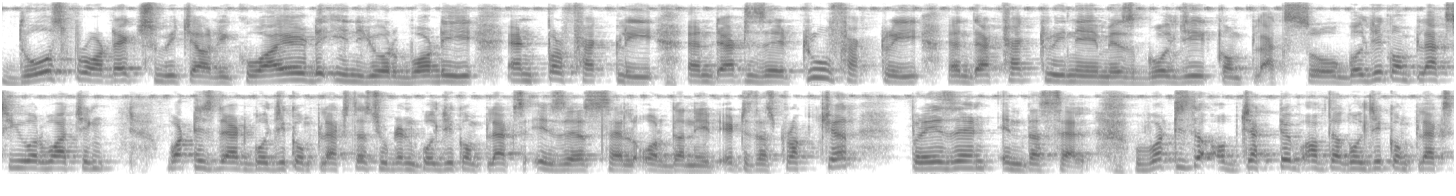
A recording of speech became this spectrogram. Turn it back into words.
those products which are required in your body and perfectly and that is a true factory and that factory name is Golgi complex. So Golgi complex you are watching. What is that Golgi complex? The student Golgi complex is a cell organelle. It is a structure present in the cell. What is the objective of the Golgi complex?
